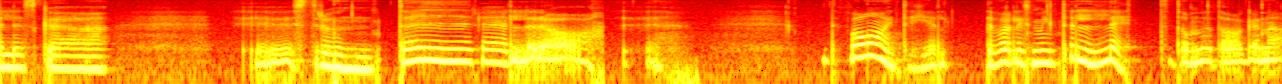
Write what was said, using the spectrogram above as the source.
eller ska jag eh, strunta i det? Eller ja. Det var inte helt. Det var liksom inte lätt de där dagarna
